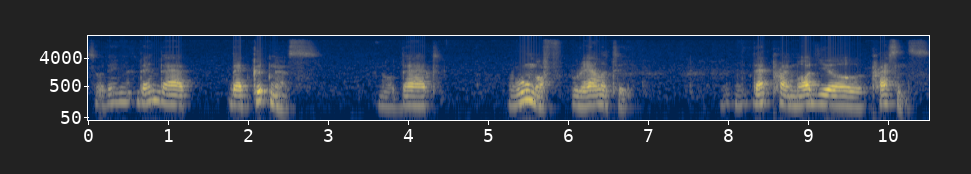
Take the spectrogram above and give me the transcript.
So then, then that that goodness, you know, that womb of reality, that primordial presence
